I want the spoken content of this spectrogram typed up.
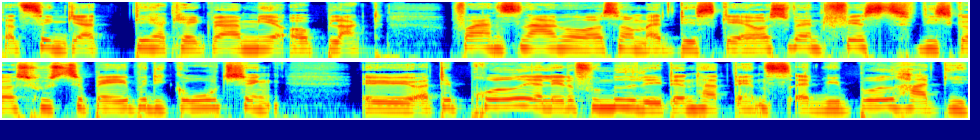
der tænkte jeg, at det her kan ikke være mere oplagt. For han snakker også om, at det skal også være en fest. Vi skal også huske tilbage på de gode ting. Øh, og det prøvede jeg lidt at formidle i den her dans, at vi både har de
